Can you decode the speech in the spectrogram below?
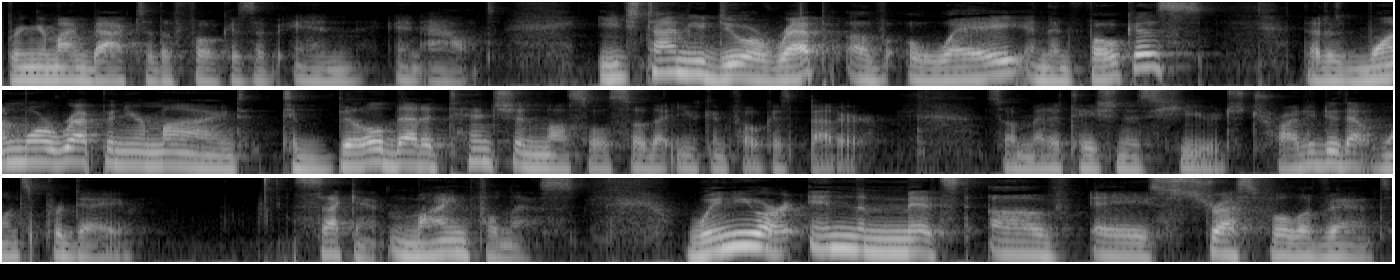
Bring your mind back to the focus of in and out. Each time you do a rep of away and then focus, that is one more rep in your mind to build that attention muscle so that you can focus better. So, meditation is huge. Try to do that once per day. Second, mindfulness. When you are in the midst of a stressful event,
